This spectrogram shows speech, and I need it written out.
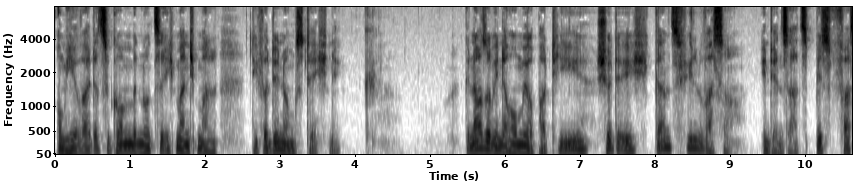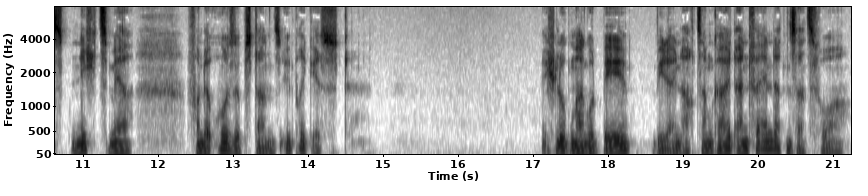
Um hier weiterzukommen, benutze ich manchmal die Verdünnungstechnik. Genauso wie in der Homöopathie schütte ich ganz viel Wasser in den Satz, bis fast nichts mehr von der Ursubstanz übrig ist. Ich schlug Margot B. wieder in Achtsamkeit einen veränderten Satz vor.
